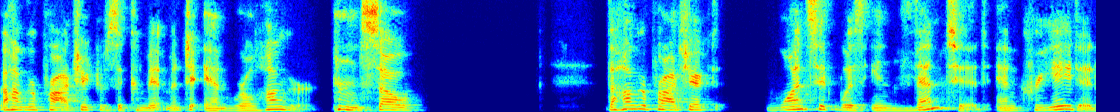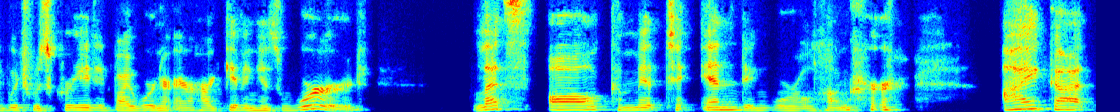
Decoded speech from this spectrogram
the Hunger Project was a commitment to end world hunger. so, the Hunger Project, once it was invented and created, which was created by Werner Erhard giving his word, let's all commit to ending world hunger. I got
